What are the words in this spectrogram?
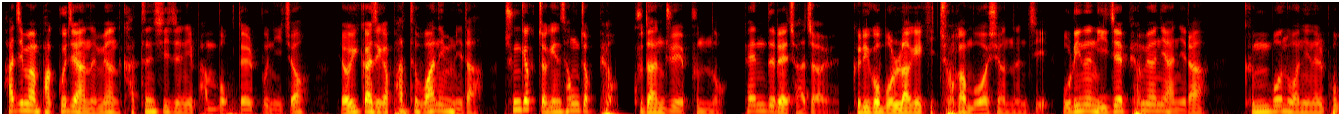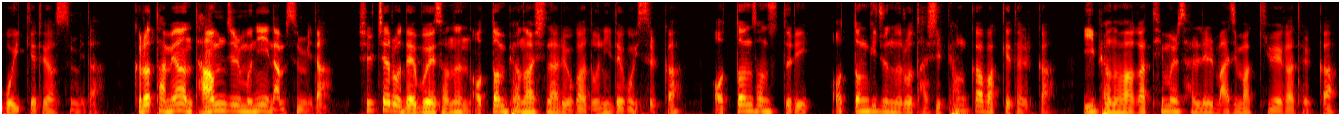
하지만 바꾸지 않으면 같은 시즌이 반복될 뿐이죠. 여기까지가 파트 1입니다. 충격적인 성적표, 구단주의 분노, 팬들의 좌절, 그리고 몰락의 기초가 무엇이었는지 우리는 이제 표면이 아니라 근본 원인을 보고 있게 되었습니다. 그렇다면 다음 질문이 남습니다. 실제로 내부에서는 어떤 변화 시나리오가 논의되고 있을까? 어떤 선수들이 어떤 기준으로 다시 평가받게 될까? 이 변화가 팀을 살릴 마지막 기회가 될까?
